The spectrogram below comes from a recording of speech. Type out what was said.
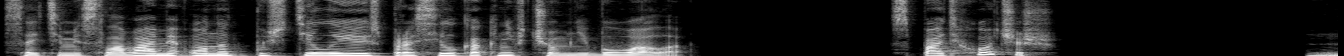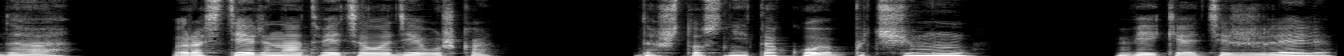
С этими словами он отпустил ее и спросил, как ни в чем не бывало. «Спать хочешь?» «Да», — растерянно ответила девушка. «Да что с ней такое? Почему?» Веки отяжелели.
